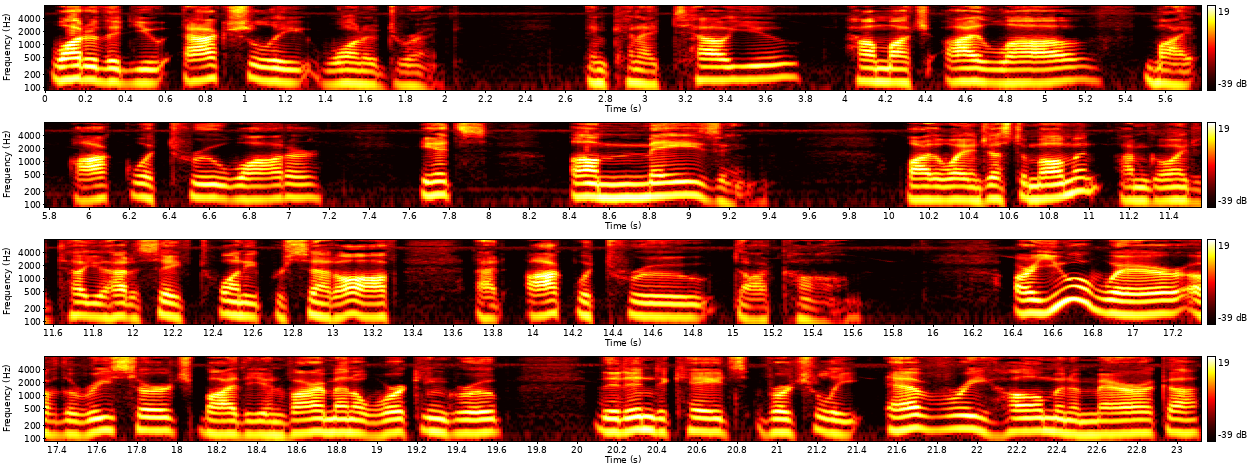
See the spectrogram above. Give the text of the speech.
water that you actually want to drink. And can I tell you how much I love my AquaTrue water? It's amazing. By the way, in just a moment, I'm going to tell you how to save 20% off at aquatrue.com. Are you aware of the research by the Environmental Working Group that indicates virtually every home in America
